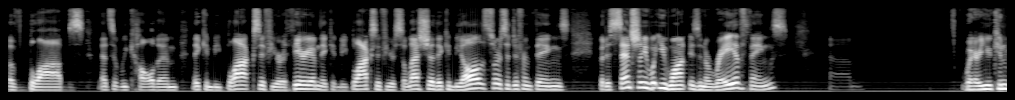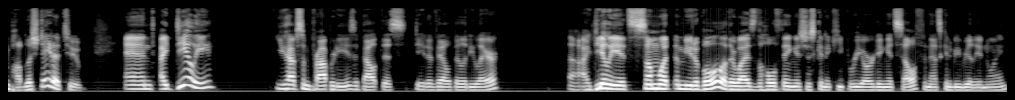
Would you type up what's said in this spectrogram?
of blobs, that's what we call them. They can be blocks if you're Ethereum. They can be blocks if you're Celestia. They can be all sorts of different things. But essentially what you want is an array of things um, where you can publish data to. And ideally, you have some properties about this data availability layer. Uh, ideally, it's somewhat immutable, otherwise the whole thing is just going to keep reorging itself, and that's going to be really annoying.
